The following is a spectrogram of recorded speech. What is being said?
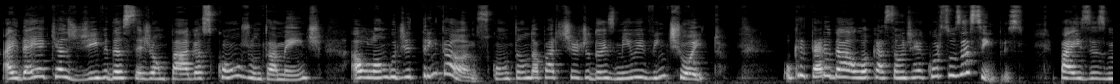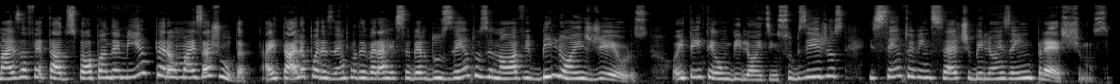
A ideia é que as dívidas sejam pagas conjuntamente ao longo de 30 anos, contando a partir de 2028. O critério da alocação de recursos é simples. Países mais afetados pela pandemia terão mais ajuda. A Itália, por exemplo, deverá receber 209 bilhões de euros, 81 bilhões em subsídios e 127 bilhões em empréstimos.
